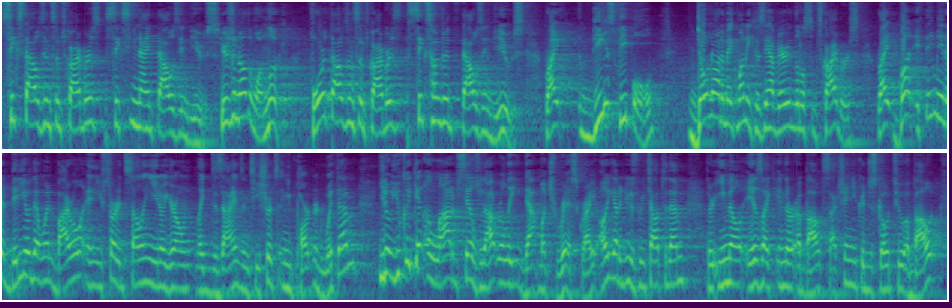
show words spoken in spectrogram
6,000 subscribers, 69,000 views. Here's another one. Look, 4,000 subscribers, 600,000 views, right? These people don't know how to make money because they have very little subscribers, right? But if they made a video that went viral and you started selling, you know, your own like designs and t-shirts and you partnered with them, you know, you could get a lot of sales without really that much risk, right? All you got to do is reach out to them. Their email is like in their about section. You could just go to about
